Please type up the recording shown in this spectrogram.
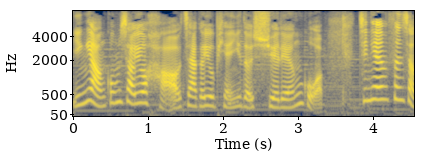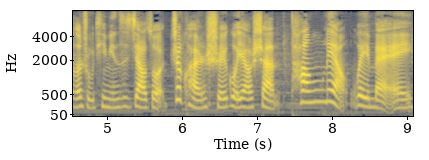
营养功效又好、价格又便宜的雪莲果。今天分享的主题名字叫做这款水果药膳汤亮味美。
